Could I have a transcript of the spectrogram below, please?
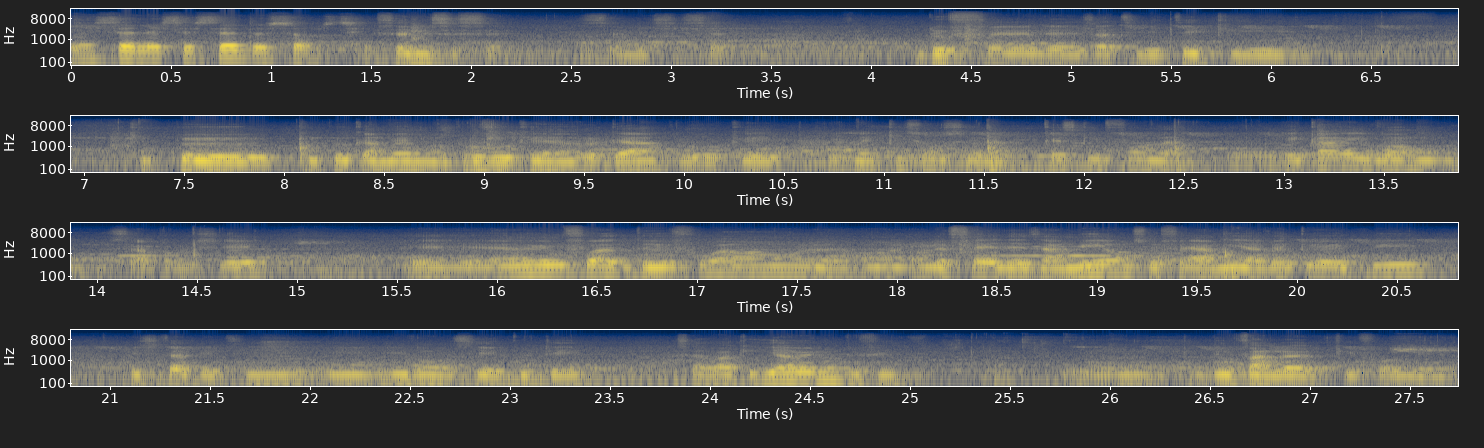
Mais c'est nécessaire de sortir. C'est nécessaire. C'est nécessaire de faire des activités qui, qui, peut, qui peut quand même provoquer un regard, provoquer. Mais qui sont ceux-là Qu'est-ce qu'ils font là? Et quand ils vont s'approcher, une fois, deux fois, on, on, le fait des amis, on se fait amis avec eux, et puis petit à petit, ils, vont aussi écouter, savoir qu'il y a une autre vie, de valeur qu'il faut mener.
